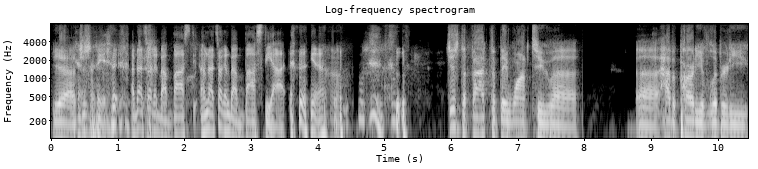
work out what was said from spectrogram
Yeah, just, I I'm not talking about Basti. I'm not talking about Bastiat. you know, just the fact that they want to uh, uh, have a party of liberty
